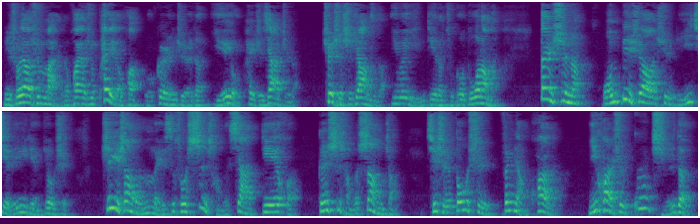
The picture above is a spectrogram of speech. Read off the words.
你说要去买的话，要去配的话，我个人觉得也有配置价值的，确实是这样子的，因为已经跌了足够多了嘛。但是呢，我们必须要去理解的一点就是，实际上我们每次说市场的下跌和跟市场的上涨，其实都是分两块的，一块是估值的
